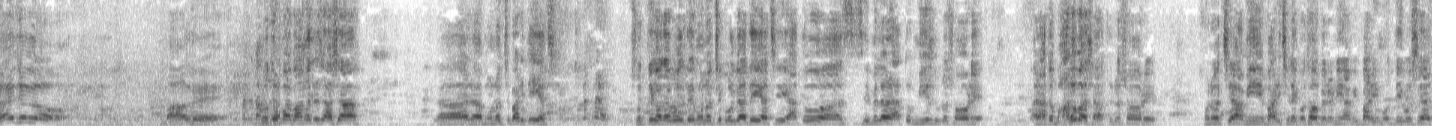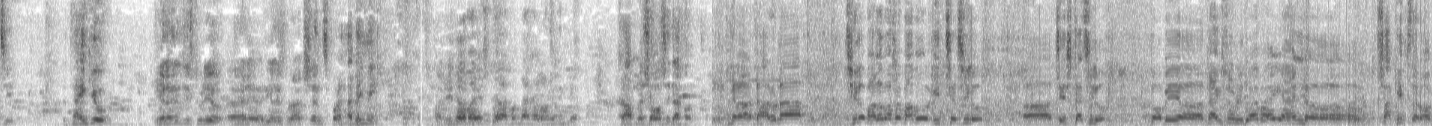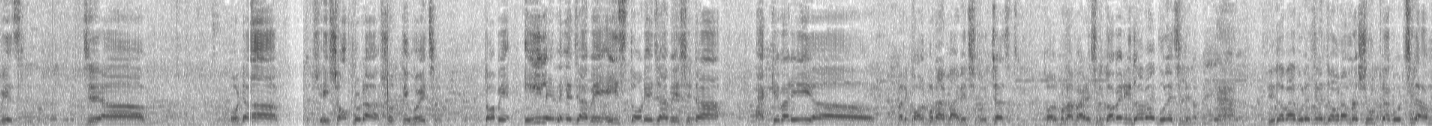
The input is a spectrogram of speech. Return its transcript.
এই জিল্লো মাল প্রথমবার বাংলাদেশ আসা, আর মনে হচ্ছে বাড়িতেই আছি। সত্যি কথা বলতে মনে হচ্ছে কলকাতাতেই আছি। এত সিমিলার এত মিল দুটো শহরে, আর এত ভালোবাসা দুটো শহরে। মনে হচ্ছে আমি বাড়ি ছেড়ে কোথাও বেরোনি আমি বাড়ির মধ্যেই বসে আছি। Thank you real energy studio real productions for having me আর হৃদয় সাথে এখন দেখা হলো অনেকদিন পর। আর আপনার সবার সাথে দেখা না, ধারণা ছিল, ভালোবাসা পাবো, ইচ্ছে ছিল চেষ্টা ছিল। তবে থ্যাংকস টু হৃদয় ভাই অ্যান্ড সাকিব স্যার অবভিয়াসলি যে ওটা, এই স্বপ্নটা সত্যি হয়েছে। তবে এই লেভেলে যাবে, এই স্তরে যাবে, সেটা একেবারেই মানে কল্পনার বাইরে ছিল জাস্ট কল্পনার বাইরে ছিল। তবে হৃদয় ভাই বলেছিলেন হ্যাঁ হৃদয় ভাই বলেছিলেন যখন আমরা শ্যুটটা করছিলাম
